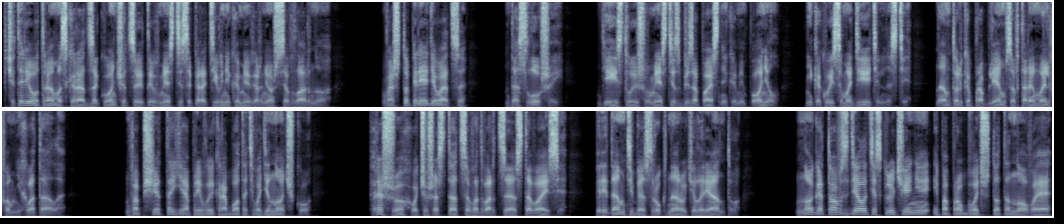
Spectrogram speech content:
В четыре утра маскарад закончится, и ты вместе с оперативниками вернешься в Ларно. Во что переодеваться? Да слушай. Действуешь вместе с безопасниками, понял? Никакой самодеятельности. Нам только проблем со вторым эльфом не хватало. Вообще-то я привык работать в одиночку. Хорошо, хочешь остаться во дворце, оставайся. Передам тебя с рук на руки Лорианту. Но готов сделать исключение и попробовать что-то новое.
